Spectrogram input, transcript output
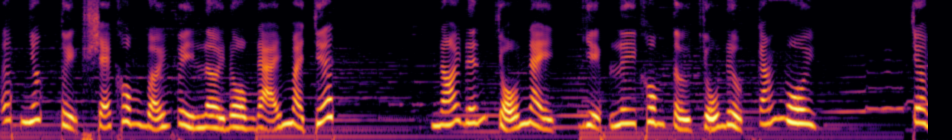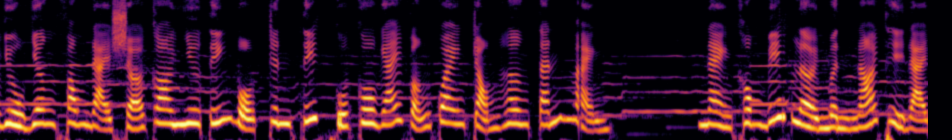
Ít nhất tuyệt sẽ không bởi vì lời đồn đãi mà chết. Nói đến chỗ này, Diệp Ly không tự chủ được cắn môi. Cho dù dân phong đại sở coi như tiến bộ trinh tiết của cô gái vẫn quan trọng hơn tánh mạng. Nàng không biết lời mình nói thì đại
